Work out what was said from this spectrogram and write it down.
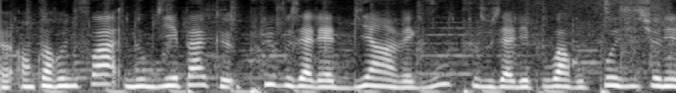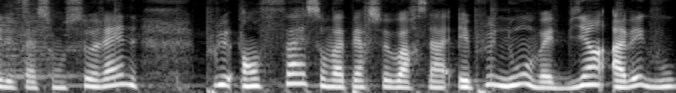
euh, encore une fois, n'oubliez pas que plus vous allez être bien avec vous, plus vous allez pouvoir vous positionner de façon sereine, plus en face on va percevoir ça et plus nous on va être bien avec vous.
